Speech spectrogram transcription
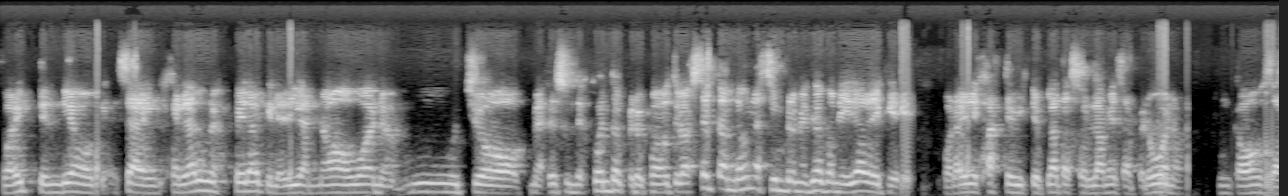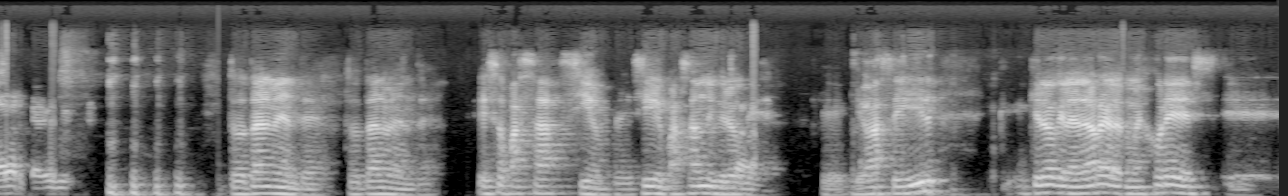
por ahí tendríamos que, o sea, en general uno espera que le digan, no, bueno, es mucho, me haces un descuento, pero cuando te lo aceptan de una siempre me quedo con la idea de que por ahí dejaste, viste, plata sobre la mesa, pero bueno, nunca vamos a ver qué Totalmente, totalmente. Eso pasa siempre, sigue pasando y creo que, va a seguir. Creo que la larga lo mejor es, eh,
